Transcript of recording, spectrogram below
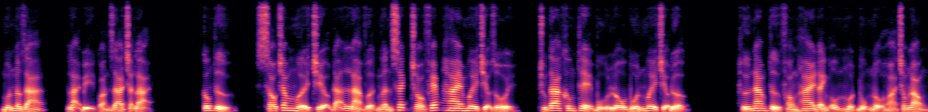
muốn nâng giá, lại bị quản gia chặn lại. Công tử 610 triệu đã là vượt ngân sách cho phép 20 triệu rồi, chúng ta không thể bù lô 40 triệu được. Thứ nam tử phòng hai đành ôm một bụng nộ hỏa trong lòng.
